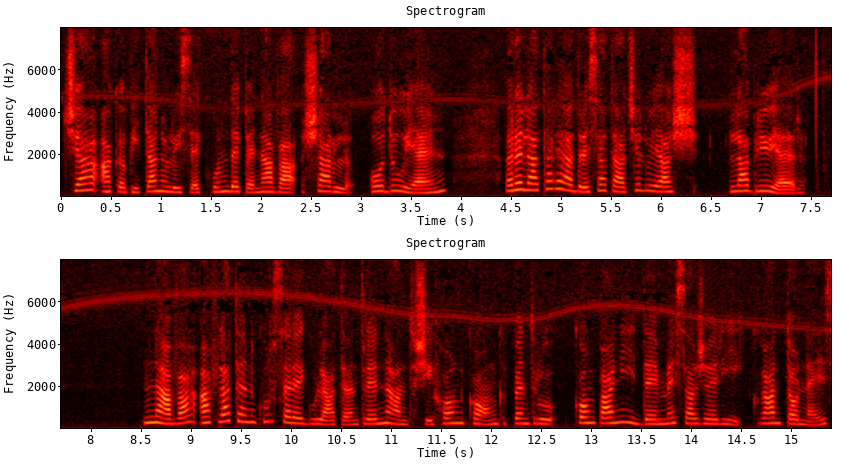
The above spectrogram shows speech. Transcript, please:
cea a capitanului secund de pe nava Charles Audouin, relatare adresată aceluiași La Bruyère. Nava, aflată în cursă regulată între Nantes și Hong Kong pentru companii de mesagerii cantonez,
